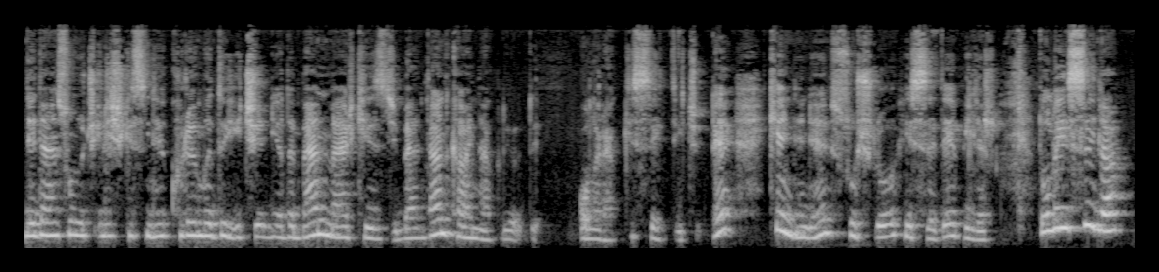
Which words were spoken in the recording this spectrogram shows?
neden sonuç ilişkisini kuramadığı için ya da ben merkezci, benden kaynaklı olarak hissettiği için de kendini suçlu hissedebilir. Dolayısıyla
